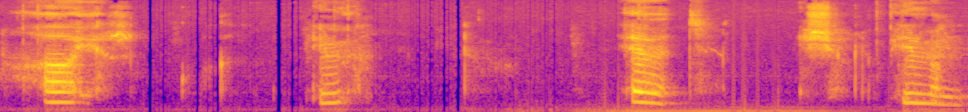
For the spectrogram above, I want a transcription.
Hayır. Bilmiyorum. Evet. Şöyle. Bilmiyorum.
